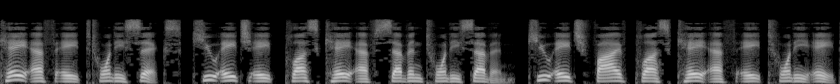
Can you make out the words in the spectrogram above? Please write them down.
KF826, QH8 plus KF727, QH5 plus KF828,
